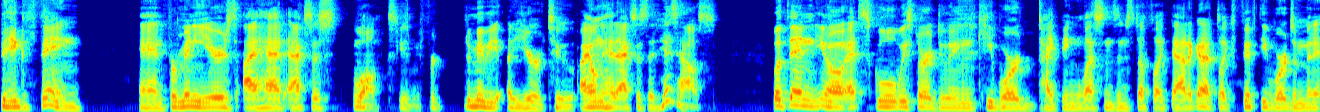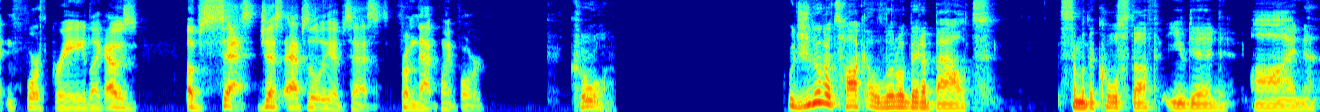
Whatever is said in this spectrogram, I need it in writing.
big thing and for many years, I had access, well, excuse me, for maybe a year or two, I only had access at his house. But then, you know, at school, we started doing keyboard typing lessons and stuff like that. I got up to like 50 words a minute in fourth grade. Like I was obsessed, just absolutely obsessed from that point forward. Cool. Would you be able to talk a little bit about some of the cool stuff you did on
